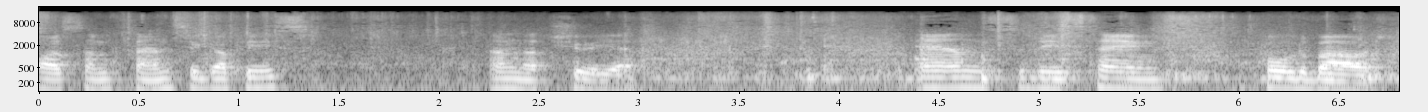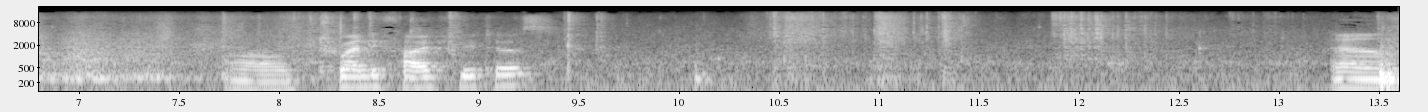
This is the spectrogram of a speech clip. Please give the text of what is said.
or some fancy guppies. I'm not sure yet. And these tanks hold about um, 25 liters. And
